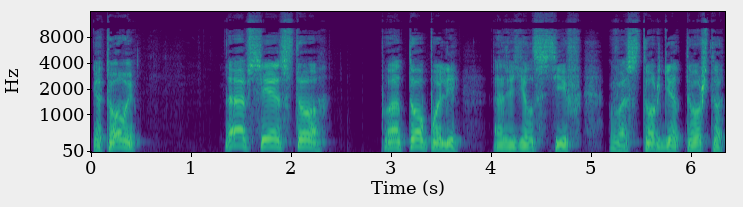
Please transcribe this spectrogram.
Готовы? — Да все сто. Потопали, — ответил Стив в восторге от того, что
